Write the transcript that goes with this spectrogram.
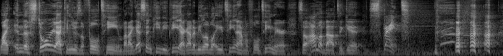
Like in the story, I can use a full team, but I guess in PvP, I got to be level 18 to have a full team here. So I'm about to get spanked.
